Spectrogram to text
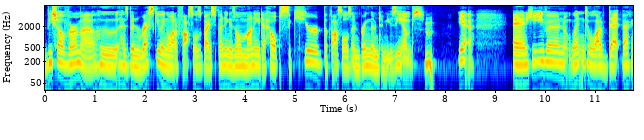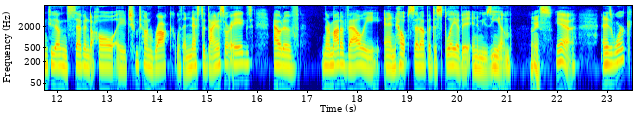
Vishal Verma, who has been rescuing a lot of fossils by spending his own money to help secure the fossils and bring them to museums. Hmm. Yeah. And he even went into a lot of debt back in 2007 to haul a two ton rock with a nest of dinosaur eggs out of Narmada Valley and help set up a display of it in a museum. Nice. Yeah. And his work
